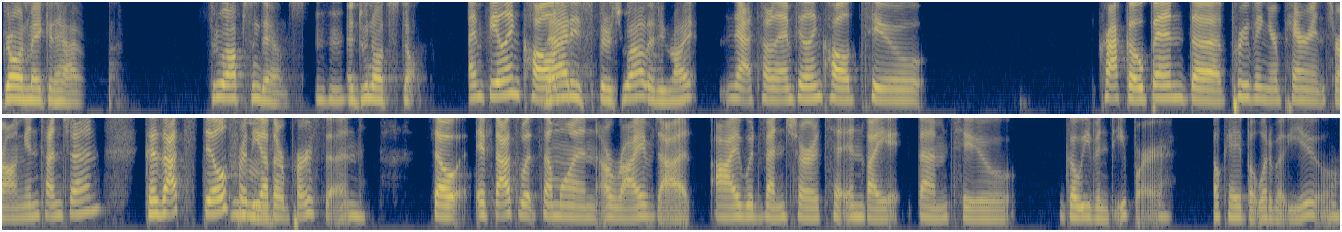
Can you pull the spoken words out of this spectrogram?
Go and make it happen through ups and downs mm-hmm. and do not stop. I'm feeling called. That is spirituality, right? Yeah, totally. I'm feeling called to crack open the proving your parents wrong intention because that's still for mm. the other person. So if that's what someone arrived at, I would venture to invite them to go even deeper. Okay, but what about you? Mm.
